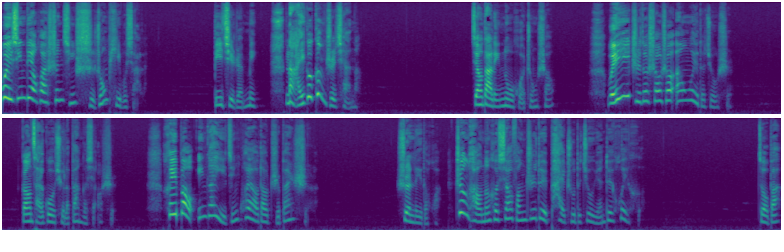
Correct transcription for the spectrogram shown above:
卫星电话申请始终批不下来。比起人命，哪一个更值钱呢？江大林怒火中烧，唯一值得稍稍安慰的就是。刚才过去了半个小时，黑豹应该已经快要到值班室了。顺利的话，正好能和消防支队派出的救援队会合。走吧，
